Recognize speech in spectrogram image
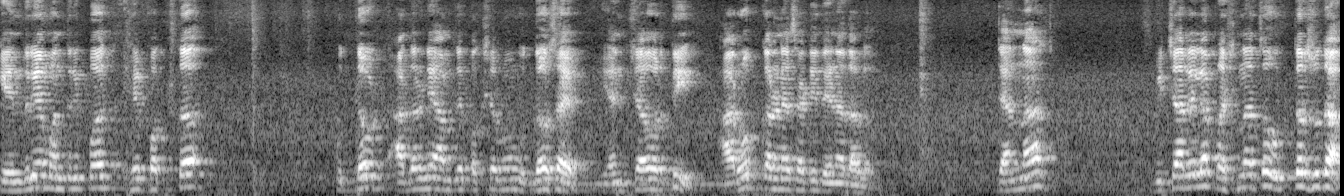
केंद्रीय मंत्रिपद हे फक्त उद्धव आदरणीय आमचे पक्षप्रमुख उद्धव साहेब यांच्यावरती आरोप करण्यासाठी देण्यात आलं. त्यांना विचारलेल्या प्रश्नाचं उत्तर सुद्धा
